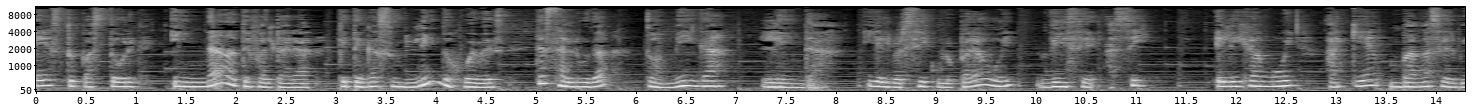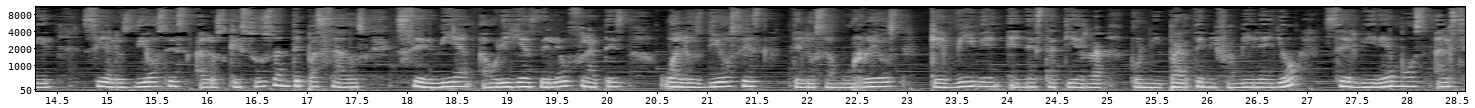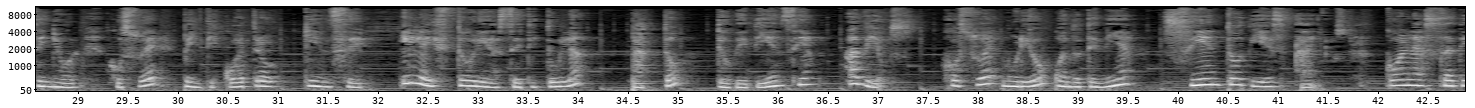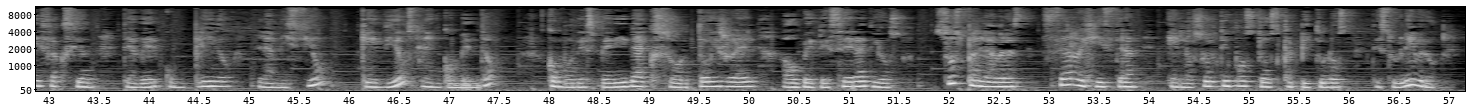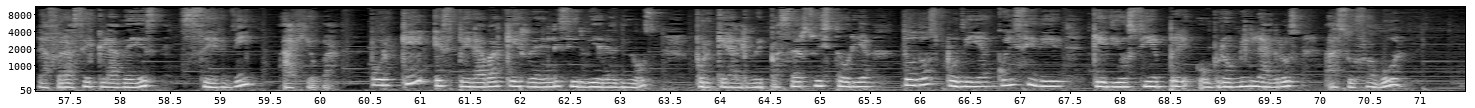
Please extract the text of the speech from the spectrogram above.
es tu pastor y nada te faltará. Que tengas un lindo jueves. Te saluda tu amiga Linda. Y el versículo para hoy dice así. Elijan hoy a quién van a servir, si a los dioses a los que sus antepasados servían a orillas del Eufrates o a los dioses de los amorreos que viven en esta tierra. Por mi parte, mi familia y yo serviremos al Señor. Josué 24:15. Y la historia se titula Pacto de obediencia a Dios. Josué murió cuando tenía 110 años, con la satisfacción de haber cumplido la misión que Dios le encomendó. Como despedida exhortó a Israel a obedecer a Dios. Sus palabras se registran en los últimos dos capítulos de su libro. La frase clave es servir a Jehová. ¿Por qué esperaba que Israel sirviera a Dios? Porque al repasar su historia todos podían coincidir que Dios siempre obró milagros a su favor.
